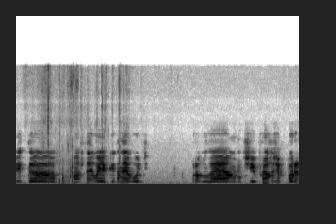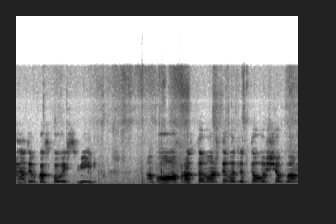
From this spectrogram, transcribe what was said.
від е, можливо яких-небудь проблем, чи просто щоб поринути в казковий світ, або просто можливо для того, щоб ем,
